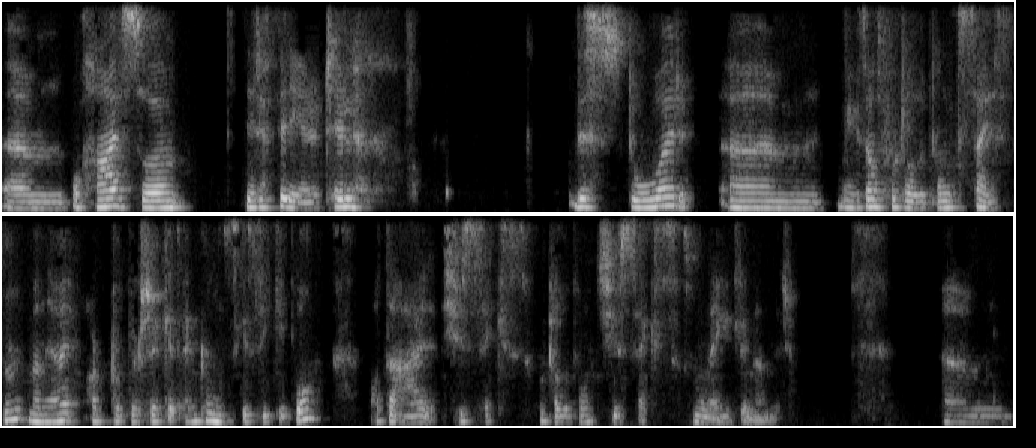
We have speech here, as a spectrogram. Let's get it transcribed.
Um, og her så de refererer til Det står um, ikke sant, fortalepunkt 16, men jeg har dobbeltsjekket. Jeg er ganske sikker på at det er 26, fortalepunkt 26 som man egentlig mener. Um,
